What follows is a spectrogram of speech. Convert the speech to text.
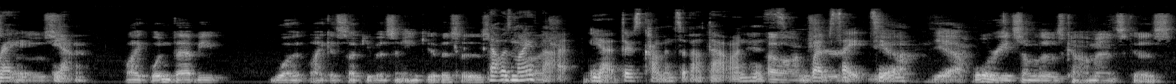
right. suppose. Yeah. Like, wouldn't that be what like a succubus and incubus is? That was my much? thought. Yeah, there's comments about that on his Oh, website sure. too. Yeah, yeah. We'll read some of those comments because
